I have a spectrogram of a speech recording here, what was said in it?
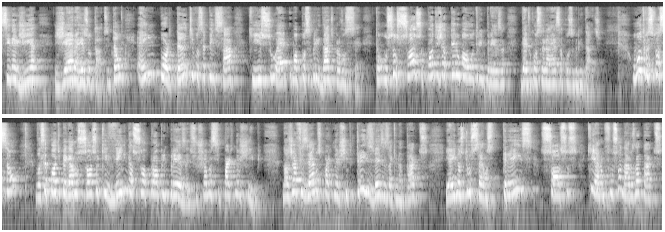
sinergia gera resultados. Então, é importante você pensar que isso é uma possibilidade para você. Então, o seu sócio pode já ter uma outra empresa, deve considerar essa possibilidade. Uma outra situação, você pode pegar um sócio que vem da sua própria empresa, isso chama-se partnership. Nós já fizemos partnership três vezes aqui na Tactus, e aí nós trouxemos três sócios que eram funcionários da Tactus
